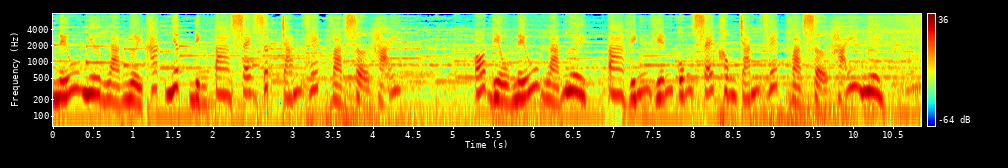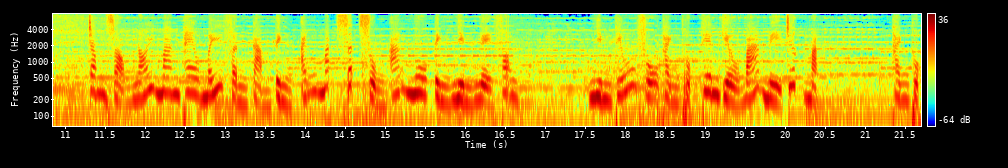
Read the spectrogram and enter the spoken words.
Nếu như là người khác nhất định ta sẽ rất chán ghét và sợ hãi. Có điều nếu là ngươi, ta vĩnh viễn cũng sẽ không chán ghét và sợ hãi ngươi. Trong giọng nói mang theo mấy phần cảm tình, ánh mắt rất sủng ái nhu tình nhìn nghệ phong. Nhìn thiếu phụ thành thục thiên kiều bá mị trước mặt. Thành thục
